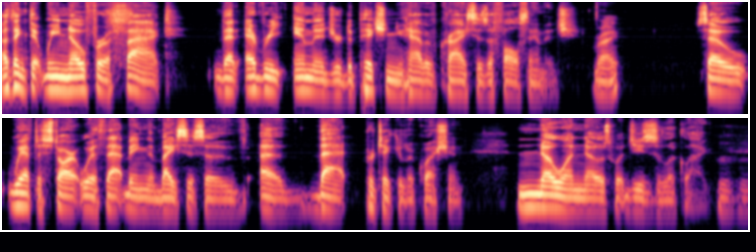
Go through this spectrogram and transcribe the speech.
I think that we know for a fact that every image or depiction you have of Christ is a false image. right So we have to start with that being the basis of, of that particular question. No one knows what Jesus looked like. mm-hmm.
